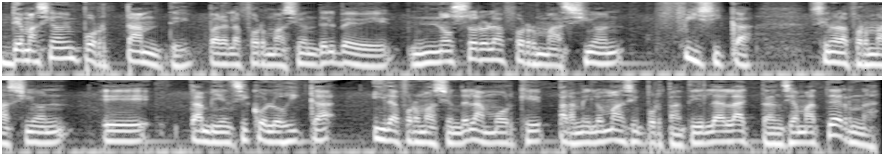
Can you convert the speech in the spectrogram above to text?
demasiado importante para la formación del bebé, no solo la formación física, sino la formación eh, también psicológica y la formación del amor, que para mí lo más importante es la lactancia materna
